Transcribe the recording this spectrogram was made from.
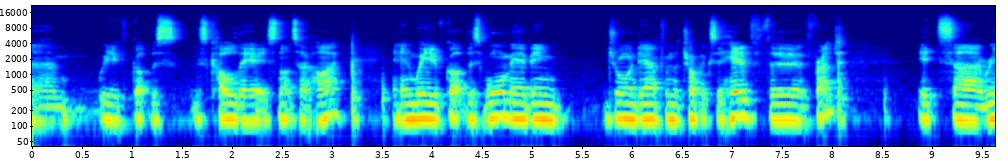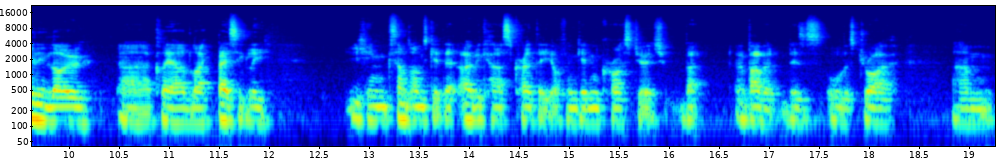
um, we've got this, this cold air, it's not so high, and we've got this warm air being drawn down from the tropics ahead of the front. It's uh, really low uh, cloud, like basically you can sometimes get that overcast crud that you often get in Christchurch, but above it there's all this dry, um,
